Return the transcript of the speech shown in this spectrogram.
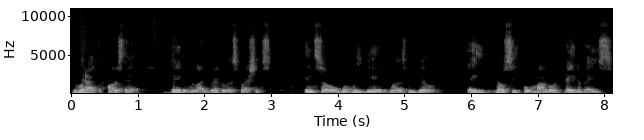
You're going to have to parse that data with like regular expressions. And so what we did was we built a NoSQL Mongo database,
